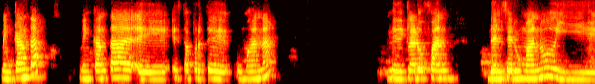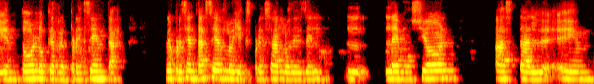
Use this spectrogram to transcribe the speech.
me encanta, me encanta eh, esta parte humana. Me declaro fan del ser humano y en todo lo que representa. Representa hacerlo y expresarlo desde la emoción hasta em,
